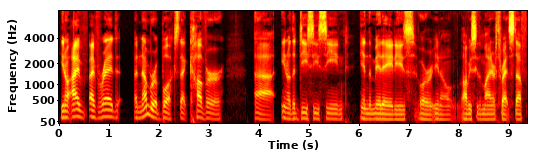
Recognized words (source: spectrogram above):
you know, I've I've read a number of books that cover uh, you know, the DC scene in the mid 80s or you know obviously the minor threat stuff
